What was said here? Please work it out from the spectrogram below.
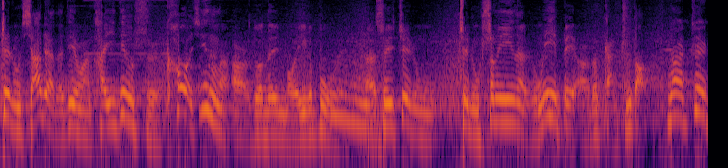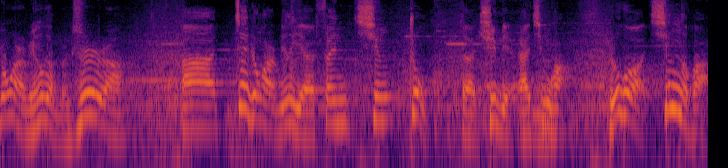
这种狭窄的地方它一定是靠近了耳朵的某一个部位，呃，所以这种这种声音呢容易被耳朵感知到。那这种耳鸣怎么治啊？啊，这种耳鸣也分轻重的区别，呃，情况。如果轻的话，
